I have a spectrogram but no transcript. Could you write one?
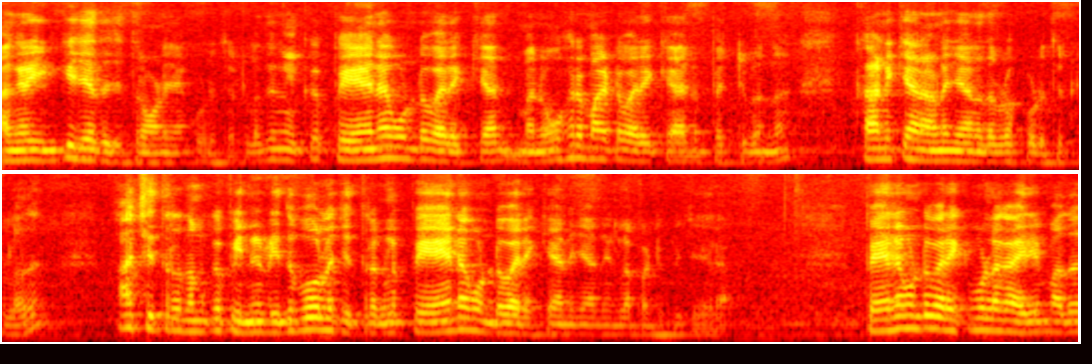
അങ്ങനെ ഇങ്ക് ചെയ്ത ചിത്രമാണ് ഞാൻ കൊടുത്തിട്ടുള്ളത്. നിങ്ങൾക്ക് പേന കൊണ്ട് വരയ്ക്കാൻ മനോഹരമായിട്ട് വരയ്ക്കാനും പറ്റുമെന്ന് കാണിക്കാനാണ് ഞാനതവിടെ കൊടുത്തിട്ടുള്ളത്. ആ ചിത്രം നമുക്ക് പിന്നീട് ഇതുപോലെ ചിത്രങ്ങൾ പേന കൊണ്ട് വരയ്ക്കാൻ ഞാൻ നിങ്ങളെ പഠിപ്പിച്ചു തരാം. പേന കൊണ്ട് വരയ്ക്കുമ്പോഴുള്ള കാര്യം അത്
